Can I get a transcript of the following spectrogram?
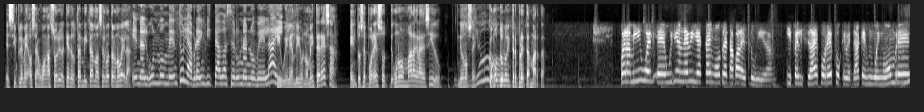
es simplemente. O sea, Juan Osorio, que te está invitando a hacer otra novela. en algún momento le habrá invitado a hacer una novela Y y, William dijo, no me interesa. Entonces, por eso uno es mal agradecido. Yo no sé. Dios. ¿Cómo tú lo interpretas, Marta? Para mí, eh, William Levy ya está en otra etapa de su vida. Y felicidades por él, porque verdad que es un buen hombre,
